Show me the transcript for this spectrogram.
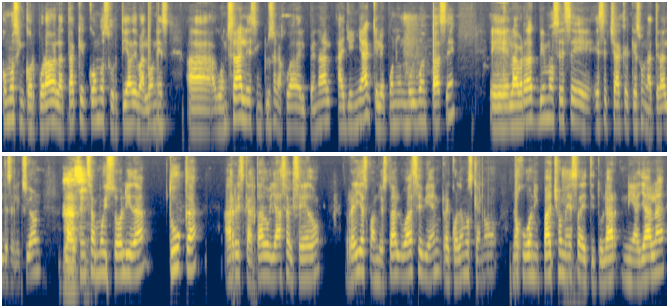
cómo se incorporaba al ataque, cómo surtía de balones a González, incluso en la jugada del penal, a Gignac, que le pone un muy buen pase. Eh, la verdad, vimos ese, ese Chaca que es un lateral de selección, la ah, defensa muy sólida. Tuca ha rescatado ya a Salcedo. Reyes, cuando está, lo hace bien. Recordemos que no, no jugó ni Pacho Mesa de titular ni Ayala.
